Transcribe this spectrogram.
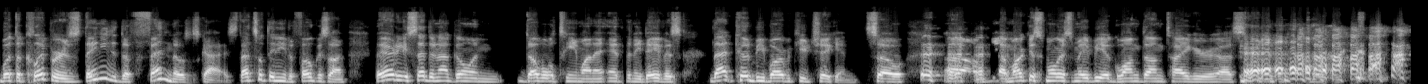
But the Clippers, they need to defend those guys. That's what they need to focus on. They already said they're not going double team on Anthony Davis. That could be barbecue chicken. So, um, yeah, Marcus Morris may be a Guangdong Tiger. Uh,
